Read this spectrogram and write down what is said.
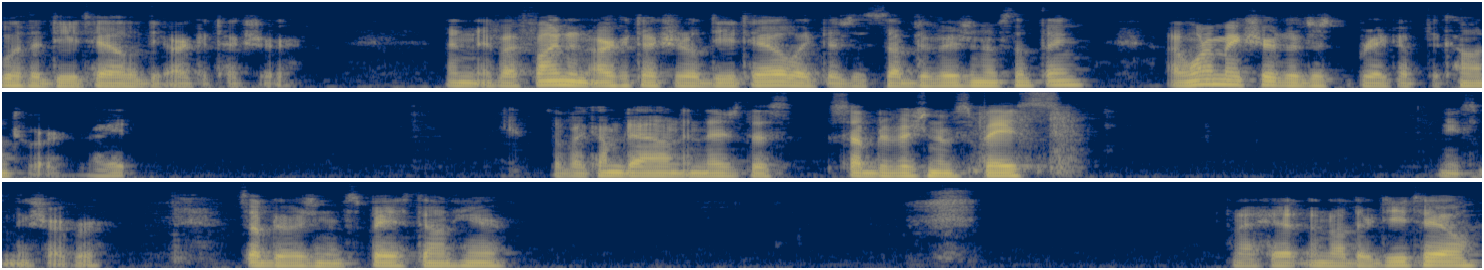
with a detail of the architecture. And if I find an architectural detail, like there's a subdivision of something, I want to make sure to just break up the contour, right? So if I come down and there's this subdivision of space, need something sharper, subdivision of space down here, and I hit another detail,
